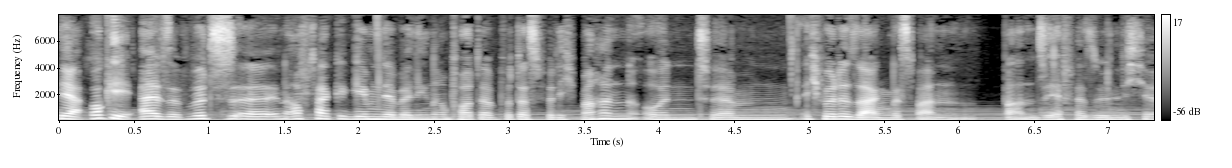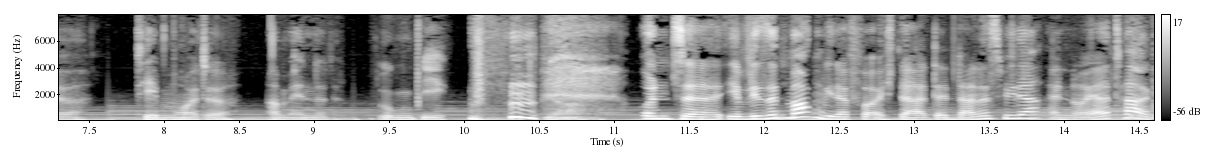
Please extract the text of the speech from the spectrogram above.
Ja, okay, also wird äh, in Auftrag gegeben, der Berlin Reporter wird das für dich machen. Und ähm, ich würde sagen, das waren, waren sehr versöhnliche Themen heute am Ende irgendwie. Ja. Und äh, wir sind morgen wieder für euch da, denn dann ist wieder ein neuer Tag.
